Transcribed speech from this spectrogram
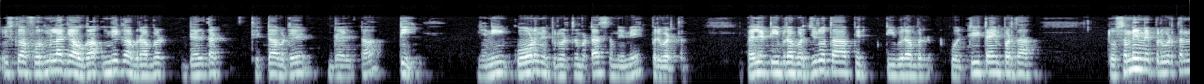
तो इसका फॉर्मूला क्या होगा? उमेगा बराबर डेल्टा थीटा बटे डेल्टा टी, यानी कोण में परिवर्तन बटा समय में परिवर्तन। पहले टी बराबर ज़ीरो था, फिर टी बराबर कोई टी टाइम पर था। तो समय में परिवर्तन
